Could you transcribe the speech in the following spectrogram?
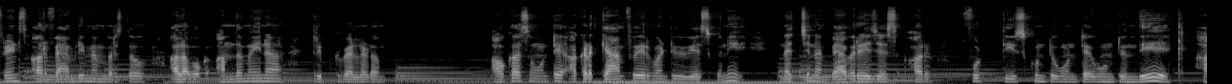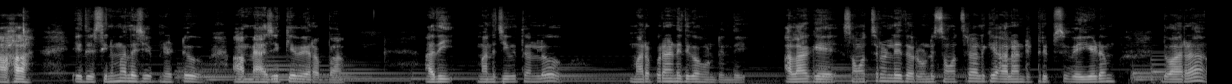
ఫ్రెండ్స్ ఆర్ ఫ్యామిలీ మెంబర్స్తో అలా ఒక అందమైన ట్రిప్కి వెళ్ళడం అవకాశం ఉంటే అక్కడ క్యాంప్ ఫైర్ వంటివి వేసుకుని నచ్చిన బ్యావరేజెస్ ఆర్ ఫుడ్ తీసుకుంటూ ఉంటే ఉంటుంది. ఆహా! ఇది సినిమాలో చెప్పినట్టు ఆ మ్యాజిక్కే వేరబ్బా. అది మన జీవితంలో మరపురానిదిగా ఉంటుంది. అలాగే సంవత్సరం లేదా రెండు సంవత్సరాలకి అలాంటి ట్రిప్స్ వేయడం ద్వారా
